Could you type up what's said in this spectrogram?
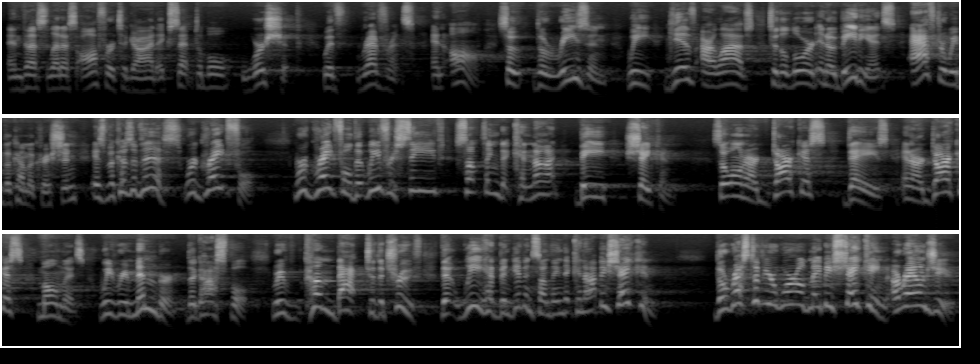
And thus, let us offer to God acceptable worship with reverence and awe. So, the reason we give our lives to the Lord in obedience after we become a Christian is because of this. We're grateful. We're grateful that we've received something that cannot be shaken. So, on our darkest days and our darkest moments, we remember the gospel. We come back to the truth that we have been given something that cannot be shaken. The rest of your world may be shaking around you.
